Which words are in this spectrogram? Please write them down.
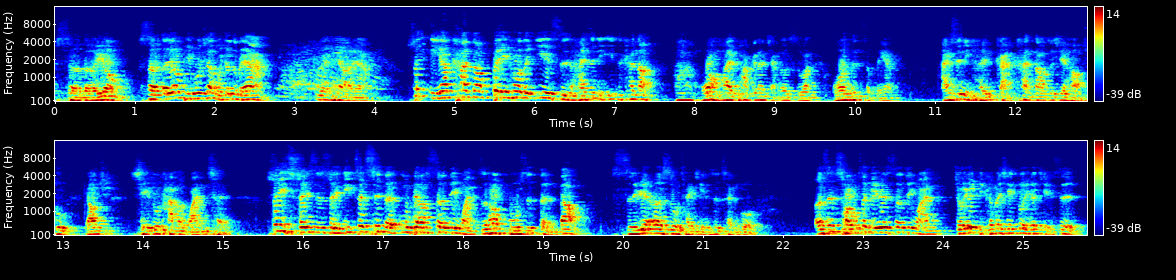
舍得用，舍得用，皮肤效果就怎么样？更漂亮。所以你要看到背后的意思，还是你一直看到啊？我好害怕跟他讲二十万，我是怎么样？还是你很敢看到这些好处，要去协助他们完成？所以随时随地，这次的目标设定完之后，不是等到十月二十五才检视成果，而是从这个月设定完，九月底可不可以先做一个检视？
